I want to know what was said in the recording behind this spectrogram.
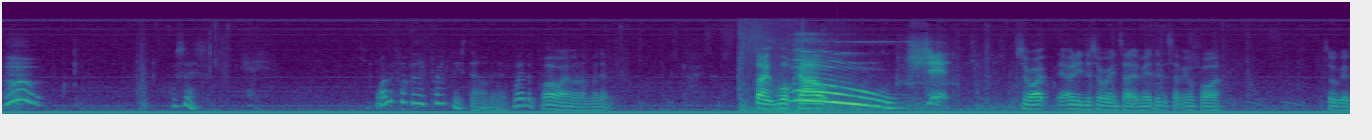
What's this? Why the fuck are they friendlies down here? Where the? Oh, hang on a minute. Don't walk out. Oh shit! It's alright. It only disorientated me. It didn't set me on fire. It's all good.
